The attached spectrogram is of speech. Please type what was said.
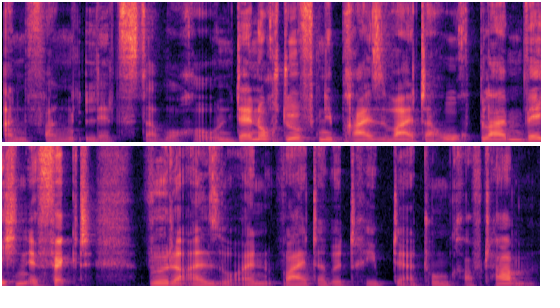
Anfang letzter Woche. Und dennoch dürften die Preise weiter hoch bleiben. Welchen Effekt würde also ein Weiterbetrieb der Atomkraft haben?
